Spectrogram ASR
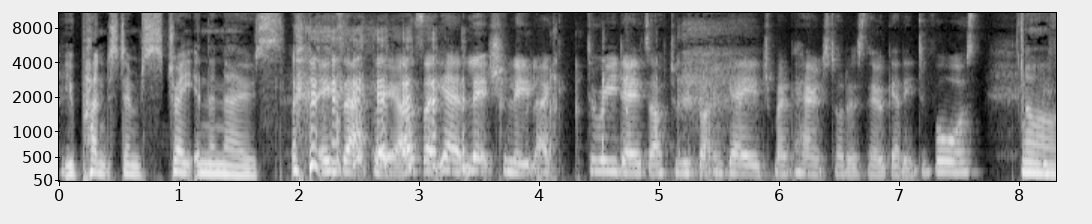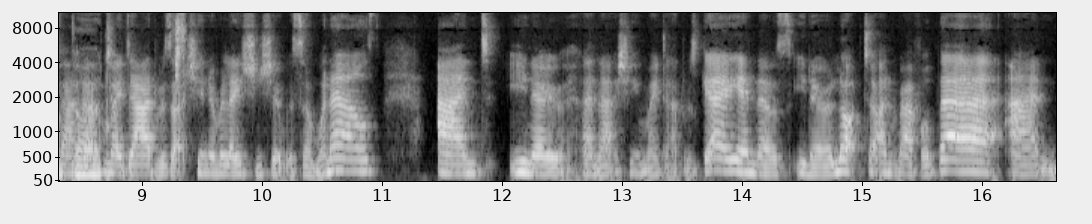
You punched him straight in the nose. exactly. I was like yeah literally like three days after we got engaged my parents told us they were getting divorced. Oh, we found out my dad was actually in a relationship with someone else and you know and actually my dad was gay and there was you know a lot to unravel there. And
